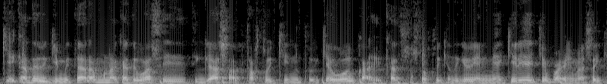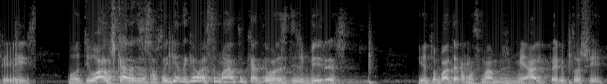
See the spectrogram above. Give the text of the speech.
και κατέβηκε η μητέρα μου να κατεβάσει την κάσα από το αυτοκίνητο. Και εγώ κάθισα στο αυτοκίνητο και βγαίνει μια κυρία και πάει μέσα και λέει ότι ο άλλος κάθεται στο αυτοκίνητο και βάζει τη μάνα του κατεβάζει τις μπύρες. Για τον πατέρα μου θυμάμαι σε μια άλλη περίπτωση.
